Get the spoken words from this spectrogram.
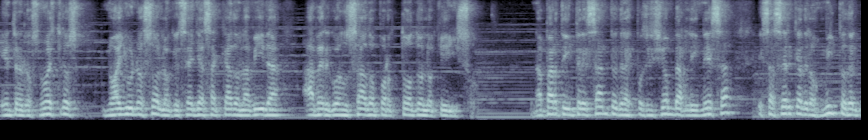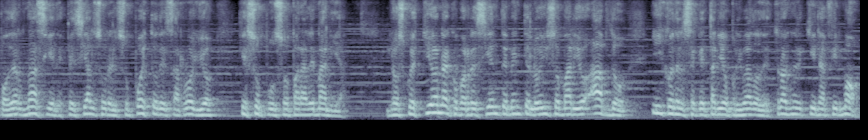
Entre los nuestros no hay uno solo que se haya sacado la vida avergonzado por todo lo que hizo. Una parte interesante de la exposición berlinesa es acerca de los mitos del poder nazi, en especial sobre el supuesto desarrollo que supuso para Alemania. Los cuestiona como recientemente lo hizo Mario Abdo, hijo del secretario privado de Stroessner, quien afirmó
